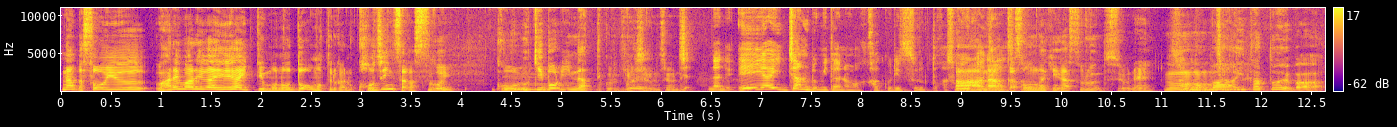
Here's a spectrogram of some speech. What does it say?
なんかそういう我々が AI っていうものをどう思ってるかの個人差がすごいこう浮き彫りになってくる気がするんですよね。じゃなんで AI ジャンルみたいなのが確立するとかそういう感じなですか？なんんかそんな気がするんですよね。うそのん、場合例えば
